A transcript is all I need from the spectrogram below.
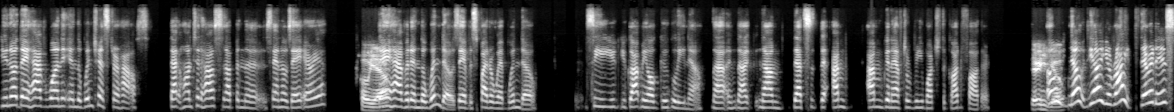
You know, they have one in the Winchester House, that haunted house up in the San Jose area. Oh yeah. They have it in the windows. They have a spider web window. See, you, you got me all googly now. Now, now, now I'm that's the, I'm I'm gonna have to rewatch The Godfather. There you go. oh, go. no, yeah, you're right. There it is.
